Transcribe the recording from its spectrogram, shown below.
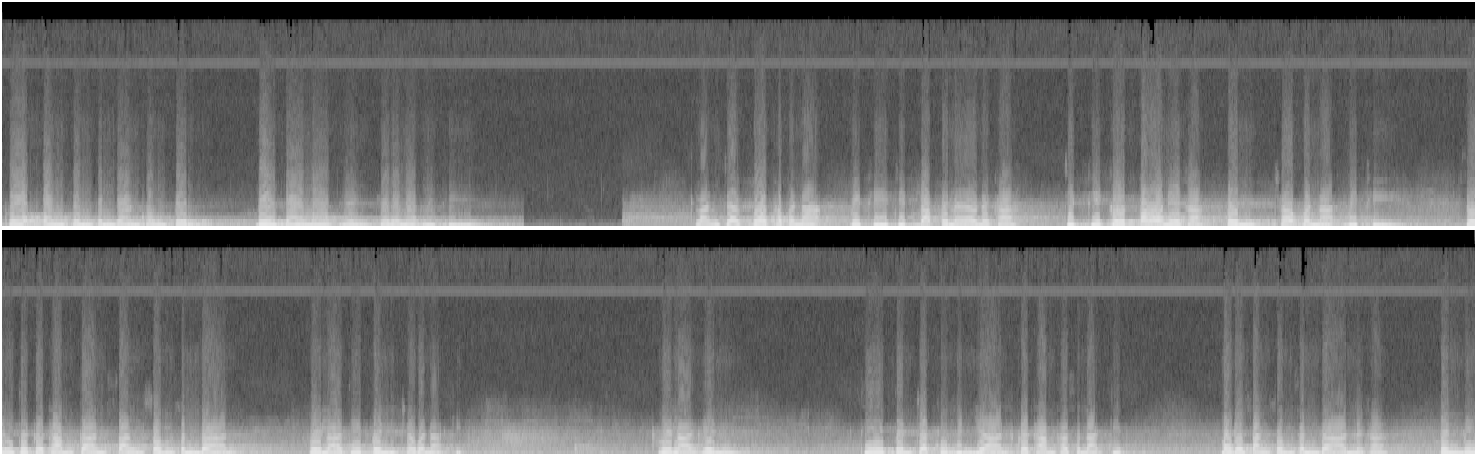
เพราะสั่งสมสันดานของตนด้วยสามารถแห่งชวนะวิถี หลังจากโวทัพนะวิถีจิตดับไปแล้วนะคะ จิตที่เกิดต่อเนี่ยค่ะ เป็นชวนะวิถี ซึ่งจะกระทำการสั่งสมสันดาน เวลาที่เป็นชวนะกิจ เวลาเห็นที่เป็นจักขุวิญญาณกระทำทัศนกิจ ไม่ได้สั่งสมสันดานนะคะ เป็นวิ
